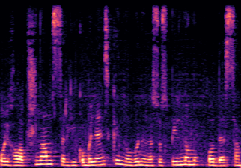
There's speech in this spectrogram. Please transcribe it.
Ольга Лапшина, Сергій Кобилянський. Новини на Суспільному. Одеса.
